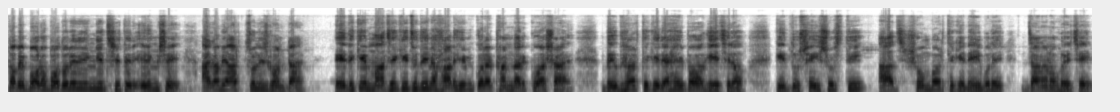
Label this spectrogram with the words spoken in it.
তবে বড় বদলের ইঙ্গিত শীতের এরিংসে আগামী আটচল্লিশ ঘন্টায়। এদিকে মাঝে কিছুদিন হাড়হিম করা ঠান্ডার কুয়াশায় বিভ্রাট থেকে রেহাই পাওয়া গিয়েছিল। কিন্তু সেই স্বস্তি আজ সোমবার থেকে নেই বলে জানানো হয়েছে।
